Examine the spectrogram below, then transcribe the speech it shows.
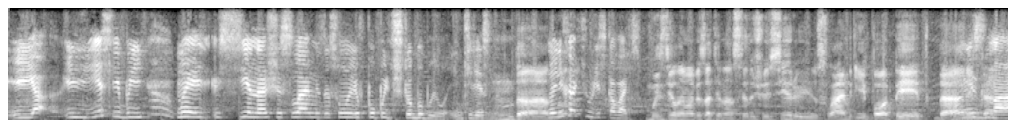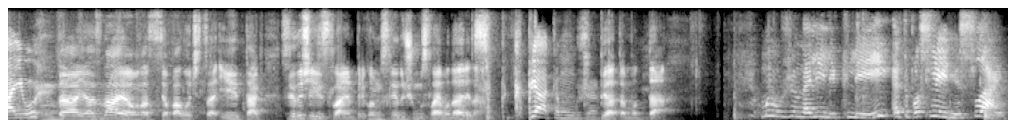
И я, если бы мы все наши слаймы засунули в попыт, что бы было? Интересно. Да. Но не хочу рисковать. Мы сделаем обязательно следующую серию слайм и попит, да? Не Аринка? знаю. Да, я знаю, у нас все получится. Итак, следующий слайм. Переходим к следующему слайму, да, Арина? К пятому уже. Пятому, да. Мы уже налили клей. Это последний слайм.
